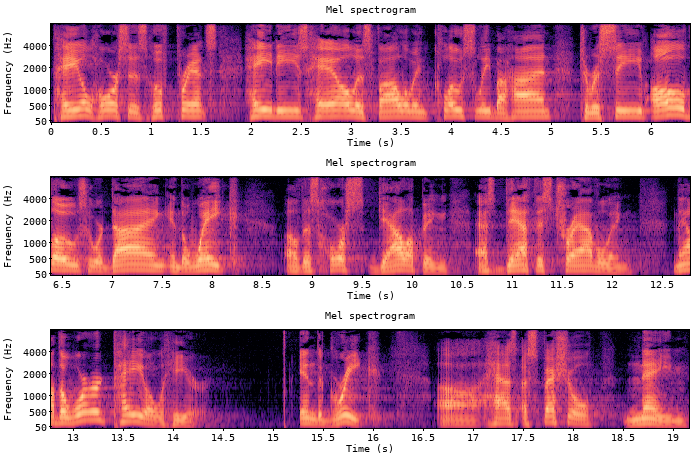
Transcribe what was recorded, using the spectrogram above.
pale horse's hoofprints, Hades, hell, is following closely behind to receive all those who are dying in the wake of this horse galloping as death is traveling. Now, the word pale here in the Greek uh, has a special name,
